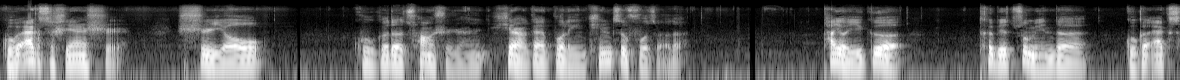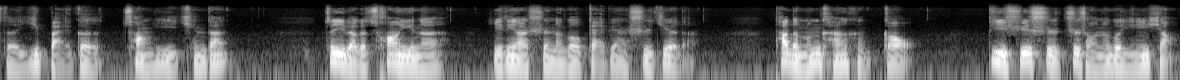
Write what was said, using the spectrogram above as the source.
谷歌 X 实验室是由谷歌的创始人谢尔盖·布林亲自负责的。他有一个特别著名的。谷歌 X 的一百个创意清单，这一百个创意呢，一定要是能够改变世界的。它的门槛很高，必须是至少能够影响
